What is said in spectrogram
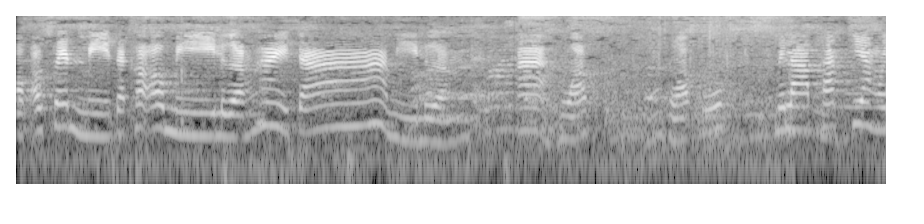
บอกเอาเส้นหมี่แต่เขาเอาหมี่เหลืองให้จ้าหมี่เหลืองอ่าหัวหัวคุกเวลาพักเที่ยงเว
